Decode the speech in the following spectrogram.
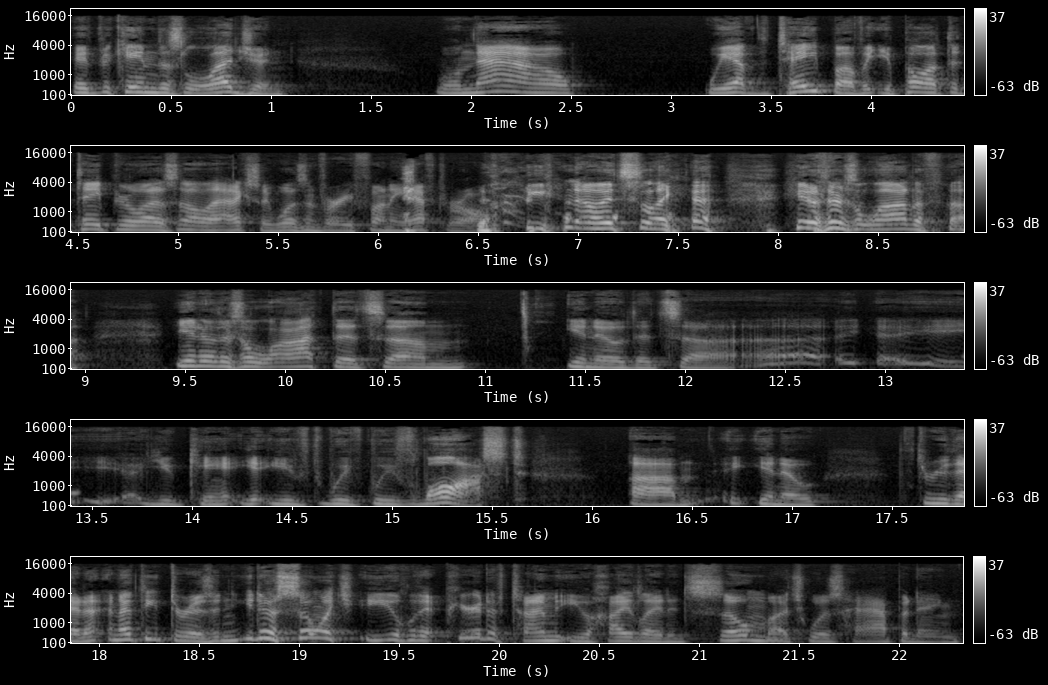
it became this legend. Well, now we have the tape of it. You pull out the tape, you realize, oh, it actually wasn't very funny after all. you know, it's like, you know, there's a lot of, uh, you know, there's a lot that's, um, you know, that's, uh, you can't, you've, we've, we've lost um, you know, through that. And I think there is, and you know, so much. You know, that period of time that you highlighted, so much was happening.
